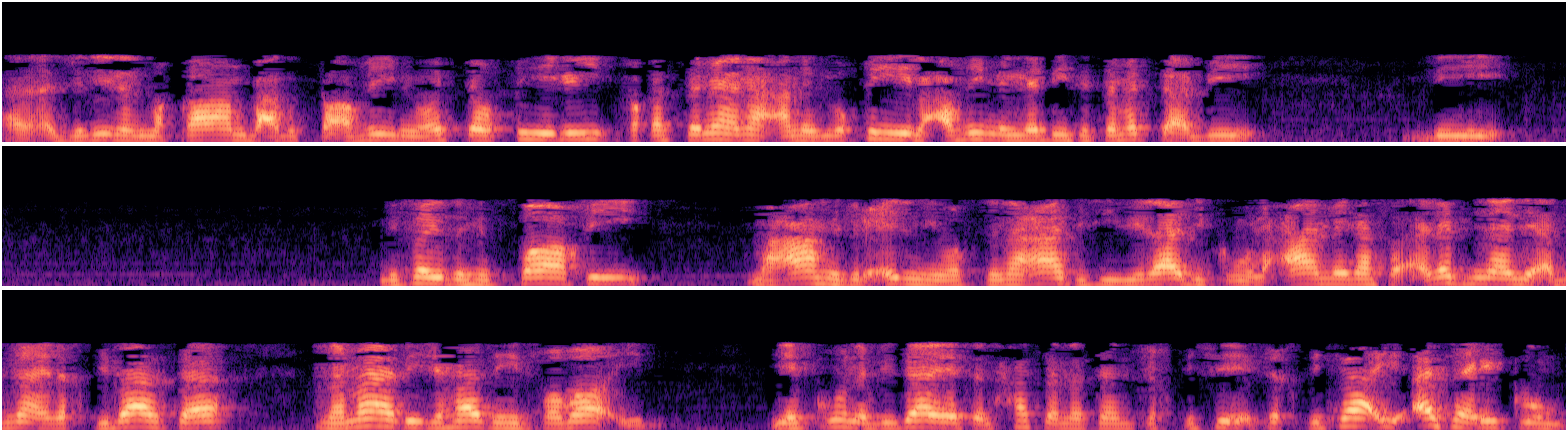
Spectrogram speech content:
الجليل المقام بعد التعظيم والتوقير. فقد سمعنا عن الوقي العظيم الذي تتمتع ب بفيضه الصافي معاهد العلم والصناعات في بلادكم العامرة فأردنا لأبنائنا اقتباس نماذج هذه الفضائل ليكون بداية حسنة في اختفاء أثركم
